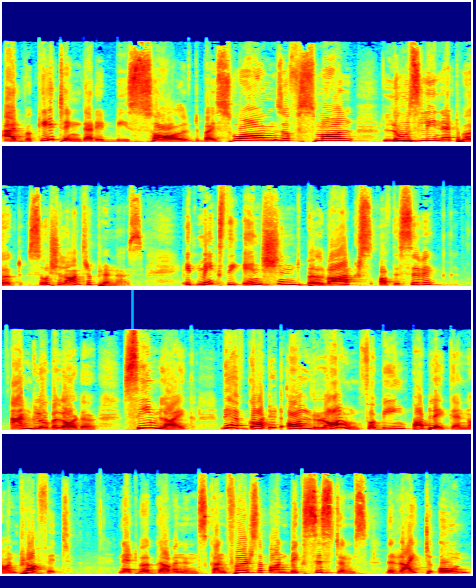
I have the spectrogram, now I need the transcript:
advocating that it be solved by swarms of small, loosely networked social entrepreneurs. It makes the ancient bulwarks of the civic and global order seem like they have got it all wrong for being public and non-profit. Network governance confers upon big systems the right to own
